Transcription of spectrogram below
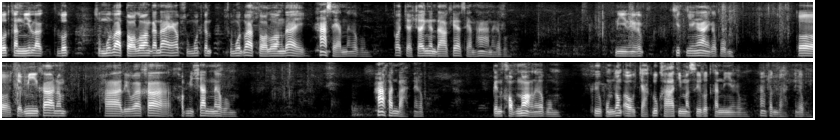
รถคันนี้ละรถสมมุติว่าต่อรองกันได้ครับ สมมุติกันสมมุติว่าต่อรองได้ห้าแสนนะครับผม ก็จะใช้เงินดาวแค่แสนห้านะครับผม นี่นะครับคิดง่ายๆครับผม ก็จะมีค่านำพาหรือว่าค่าคอมมิชชั่นนะครับผมห้าพันบาทนะครับผม เป็นคอมนอกนะครับผม คือผมต้องเอาจากลูกค้าที่มาซื้อรถคันนี้นะครับผมห้าพันบาทนะครับผม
